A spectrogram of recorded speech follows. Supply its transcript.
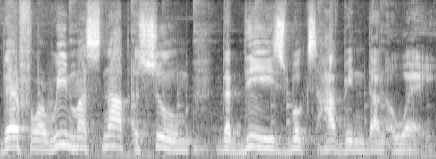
therefore, we must not assume that these books have been done away.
